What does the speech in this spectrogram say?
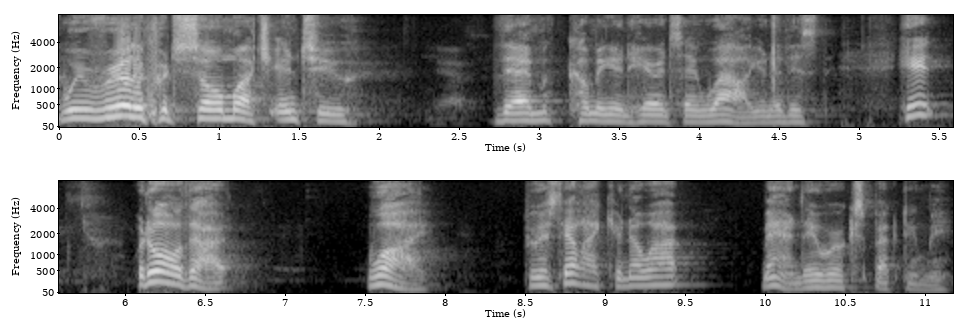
we really put so much into them coming in here and saying, wow, you know, this, here, with all that, why? Because they're like, you know what? Man, they were expecting me.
